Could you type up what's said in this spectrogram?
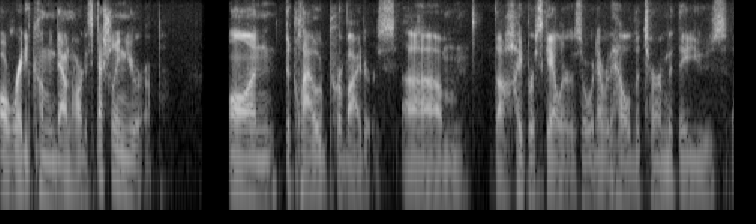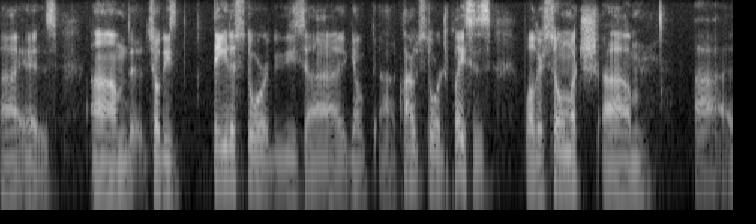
already coming down hard especially in europe on the cloud providers um, the hyperscalers or whatever the hell the term that they use uh, is. Um, so these data store these uh, you know uh, cloud storage places well there's so much um, uh,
